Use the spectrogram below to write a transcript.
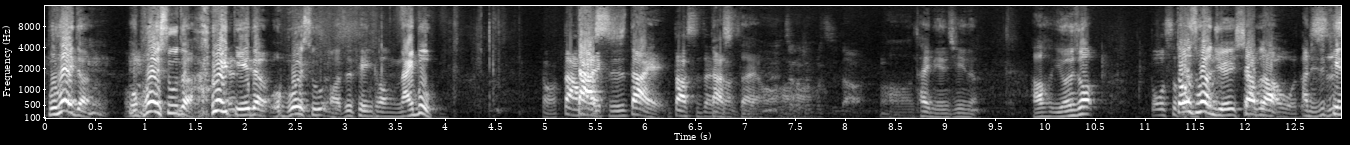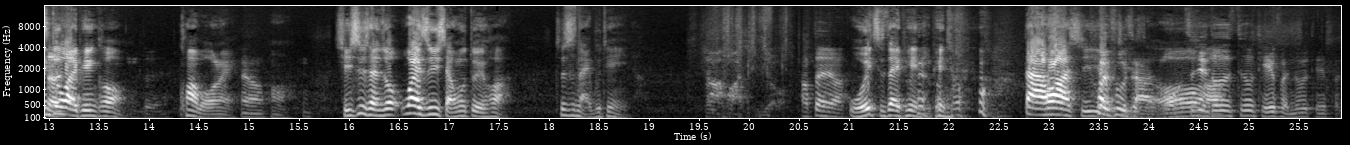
不会的，我不会输的，还会跌的，我不会输。哦，这天空，哪一部？哦，大大时代，大时代大时代哦。这个就不知道。哦，太年轻了。好，有人说都是都是幻觉，吓不到我啊！你是偏多还是偏空？对，跨博呢？哎呀，哦，骑士神说外资与散户对话，这是哪一部电影啊？大话西游，啊对啊，我一直在骗你，骗你。大话西游太复杂了，哦哦，之前都是都是铁粉，都是铁粉，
